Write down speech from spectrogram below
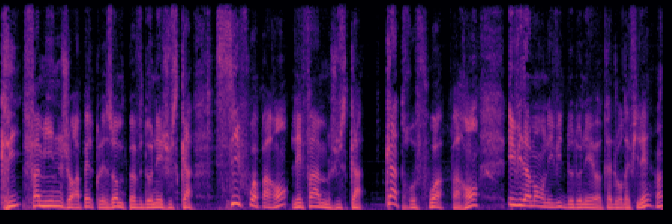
crient famine. Je rappelle que les hommes peuvent donner jusqu'à six fois par an, les femmes jusqu'à quatre fois par an. Évidemment, on évite de donner euh, quatre jours d'affilée. hein.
